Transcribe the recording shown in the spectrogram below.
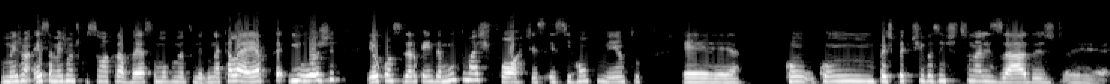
mesmo, essa mesma discussão atravessa o movimento negro naquela época, e hoje eu considero que ainda é muito mais forte esse, esse rompimento é, com, com, perspectivas institucionalizadas. É,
